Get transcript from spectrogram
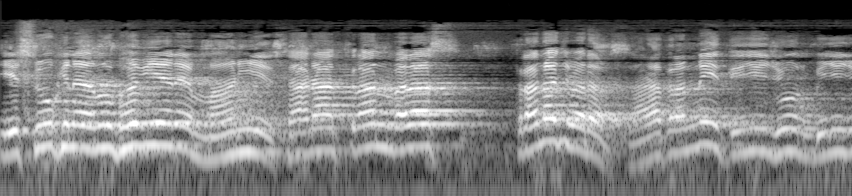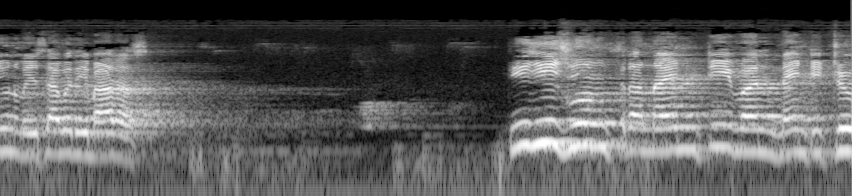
એ સુખને અનુભવીએ ને માણીએ. સાડા ત્રણ વર્ષ ત્રણ જ વર્ષ સાડા ત્રણ નહીં, ત્રીજી જૂન, બીજી જૂન વૈશાખી બારસ. ત્રીજી June ninety one, ninety two.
